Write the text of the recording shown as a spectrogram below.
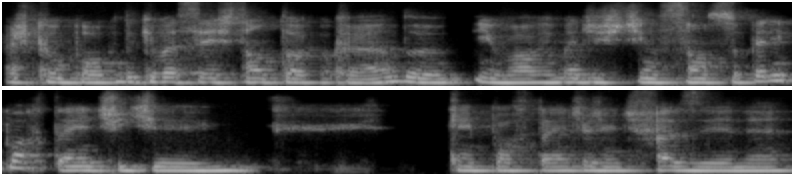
Acho que um pouco do que vocês estão tocando envolve uma distinção super importante que que é importante a gente fazer, né?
